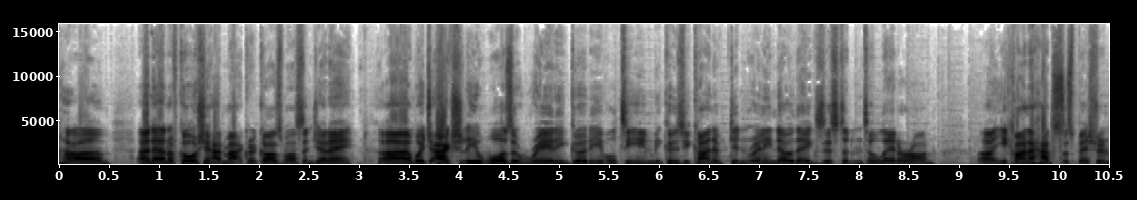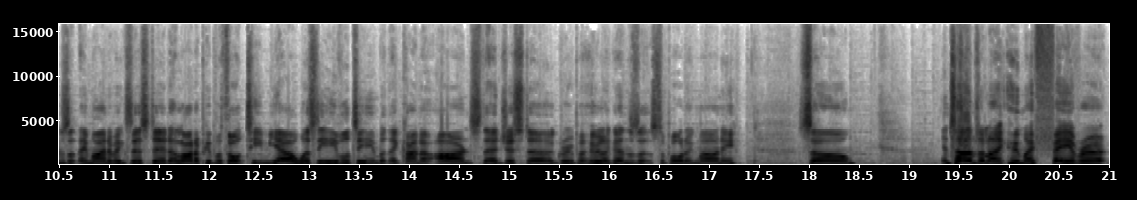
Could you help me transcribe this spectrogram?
Um, and then, of course, you had Macrocosmos and Gen 8, uh, which actually was a really good evil team because you kind of didn't really know they existed until later on. Uh, you kind of had suspicions that they might have existed. A lot of people thought Team Yell was the evil team, but they kind of aren't. They're just a group of hooligans that's supporting Marnie. So, in terms of like who my favorite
